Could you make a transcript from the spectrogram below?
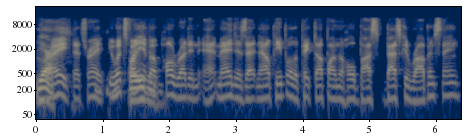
Yes. Right. That's right. What's funny even- about Paul Rudd and Ant Man is that now people have picked up on the whole Bas- Baskin Robbins thing.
